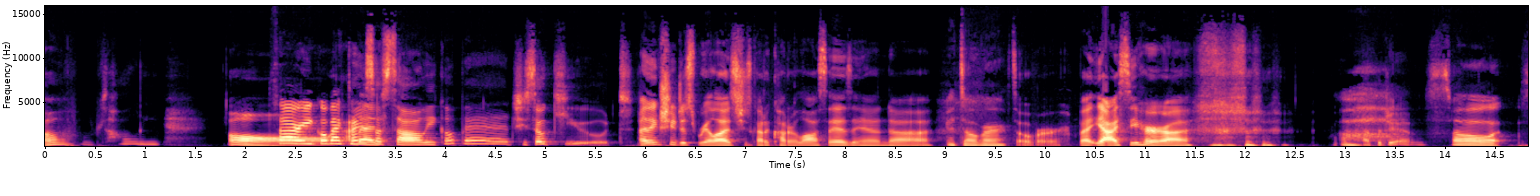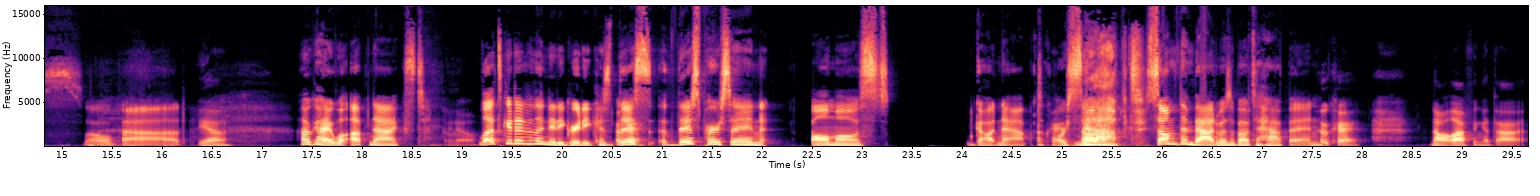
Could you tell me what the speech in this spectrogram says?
oh, Holly. Oh, Sorry, go back to I'm bed. so sorry. Go bed. She's so cute. I think she just realized she's got to cut her losses, and uh, It's over. it's over. But yeah, I see her uh, Oh, at the gym. so, so bad. Yeah, Okay, well, up next, I know. let's get into the nitty gritty because Okay. this this person almost got napped. Okay. Or some- Napped. something bad was about to happen. Okay. Not laughing at that.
